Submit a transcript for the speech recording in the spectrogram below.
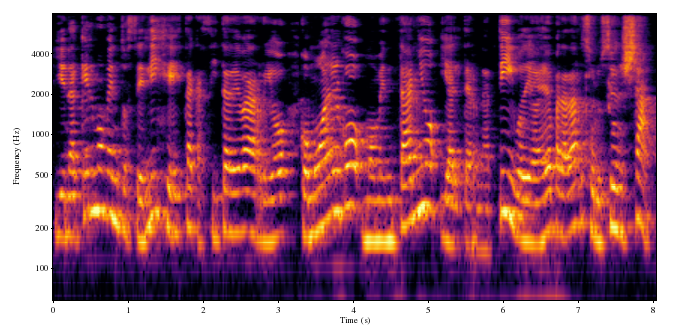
y en aquel momento se elige esta casita de barrio como algo momentáneo y alternativo, para dar solución ya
